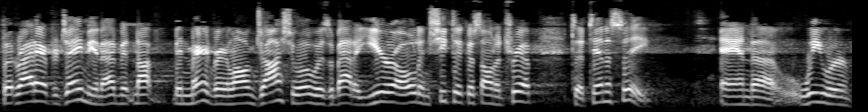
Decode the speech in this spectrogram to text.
But right after Jamie and I had been, not been married very long, Joshua was about a year old, and she took us on a trip to Tennessee. And uh, we were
